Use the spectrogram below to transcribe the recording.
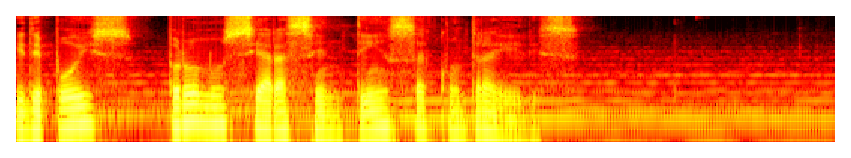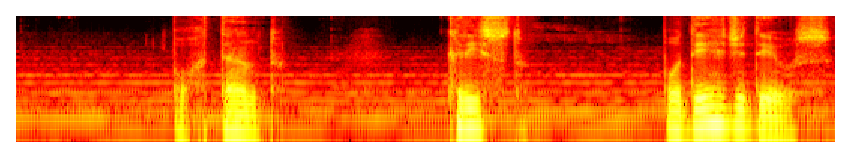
e depois pronunciar a sentença contra eles. Portanto, Cristo, poder de Deus,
